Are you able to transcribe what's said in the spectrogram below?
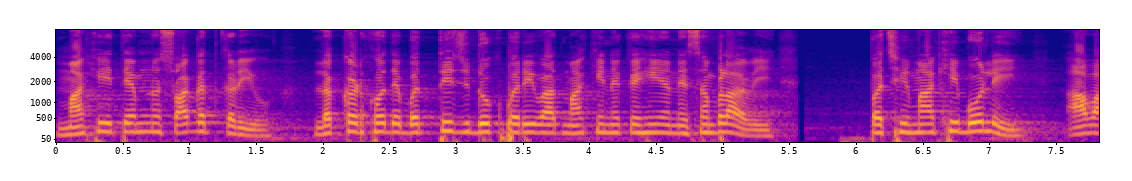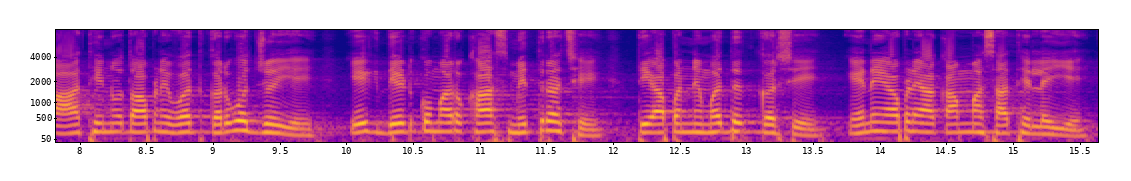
માખી તેમનું સ્વાગત કર્યું. લખડખોદે બધી જ દુઃખભરી વાત માખીને કહી અને સંભળાવી. પછી માખી બોલી, આવા હાથીનો તો આપણે વધ કરવો જ જોઈએ. એક દેડકો મારો ખાસ મિત્ર છે. તે આપણને મદદ કરશે. એને આપણે આ કામમાં સાથે લઈએ.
